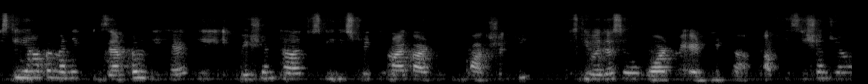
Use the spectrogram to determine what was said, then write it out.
इसकी यहाँ पर मैंने एक एग्जांपल दी है कि एक पेशेंट था जिसकी हिस्ट्री थी मायोकार्डियल इंफार्क्शन की, जिसकी वजह से वो वार्ड में एडमिट था। अब फिजिशियन जो है वो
